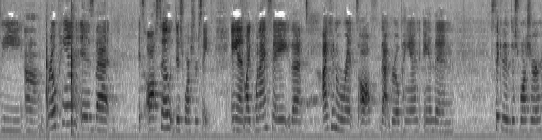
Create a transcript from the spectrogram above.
the um, grill pan is that it's also dishwasher safe. And like when I say that I can rinse off that grill pan and then stick it in the dishwasher,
